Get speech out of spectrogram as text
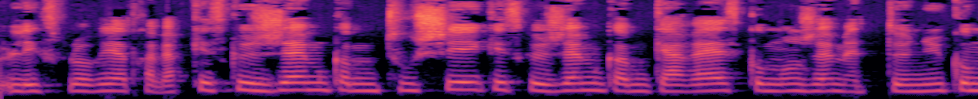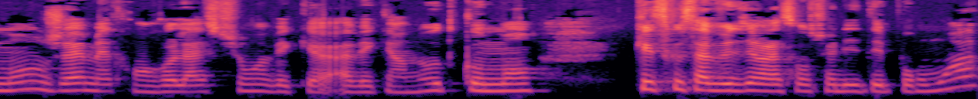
l'explorer à travers qu'est-ce que j'aime comme toucher, qu'est-ce que j'aime comme caresse, comment j'aime être tenue, comment j'aime être en relation avec euh, avec un autre, comment qu'est-ce que ça veut dire la sensualité pour moi?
